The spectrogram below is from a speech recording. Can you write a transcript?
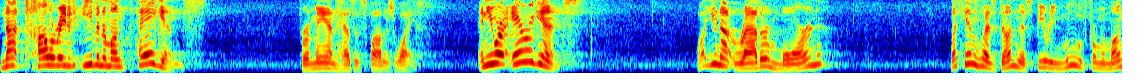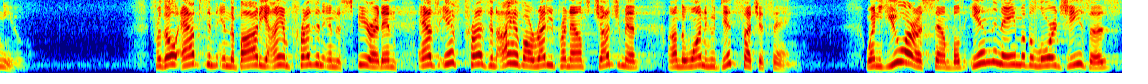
not tolerated even among pagans, for a man has his father's wife and you are arrogant. Ought you not rather mourn? Let him who has done this be removed from among you. For though absent in the body, I am present in the spirit, and as if present, I have already pronounced judgment on the one who did such a thing. When you are assembled in the name of the Lord Jesus,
